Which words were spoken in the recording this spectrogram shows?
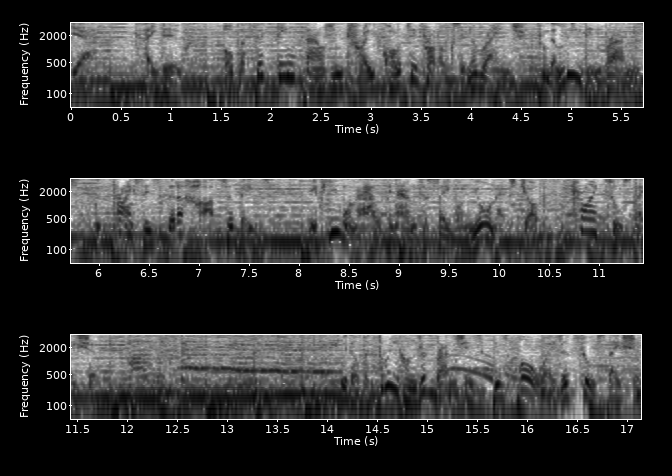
Yeah, they do. Over 15,000 trade quality products in the range from the leading brands with prices that are hard to beat. If you want a helping hand to save on your next job, try Toolstation. With over 300 branches, there's always a Toolstation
